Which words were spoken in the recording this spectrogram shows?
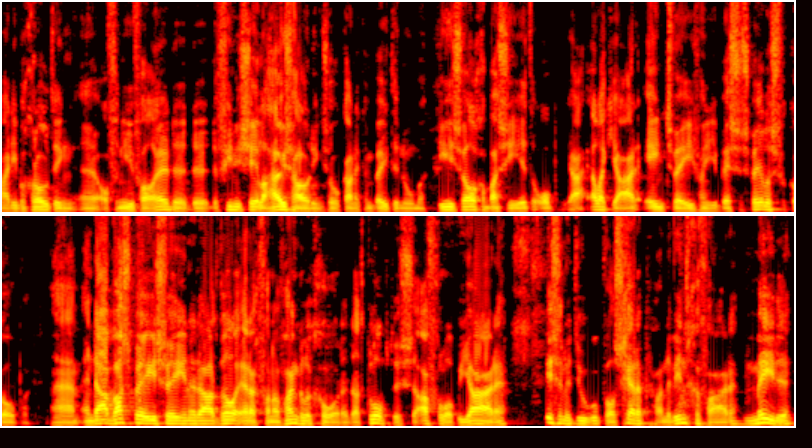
Maar die begroting, uh, of in ieder geval hè, de, de, de, financiële huishouding, zo kan ik hem beter noemen. Die is wel gebaseerd op ja, elk jaar 1, 2 van je beste spelers verkopen. Um, en daar was PSV inderdaad wel erg van afhankelijk geworden. Dat klopt. Dus de afgelopen jaren is er natuurlijk ook wel scherp aan de wind gevaren. Mede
